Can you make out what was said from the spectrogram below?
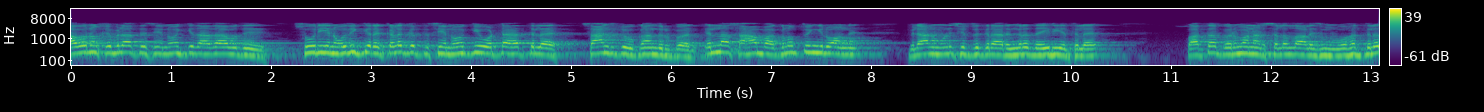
அவரும் கிபிலா திசையை நோக்கி தான், அதாவது சூரியன் உதிக்கிற கிழக்கு திசையை நோக்கி ஒட்டகத்தில் சாஞ்சிட்டு உட்காந்துருப்பார் எல்லா சஹாபாக்களும் தூங்கிடுவாங்க. பிலால் முடிச்சிட்டு இருக்கிறாருங்கிற தைரியத்தில் பார்த்தா பெருமானார் ஸல்லல்லாஹு அலிசம் முகத்தில்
